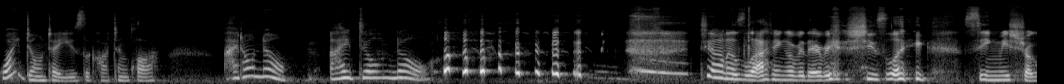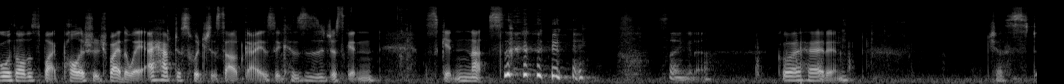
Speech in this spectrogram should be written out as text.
Why don't I use the cotton claw? I don't know. I don't know. Tiana's laughing over there because she's like seeing me struggle with all this black polish, which by the way, I have to switch this out, guys, because this is just getting, it's getting nuts. so I'm gonna go ahead and just,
